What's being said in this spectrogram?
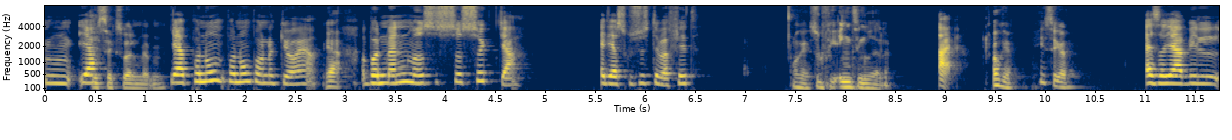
Mm, Ja. Det seksuelle med dem? ja på, nogle, på nogle punkter gjorde jeg. Ja. Og på den anden måde, så, så søgte jeg, at jeg skulle synes, det var fedt. Okay, så du fik ingenting ud af det? Nej. Okay, helt sikkert. Altså, jeg ville,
